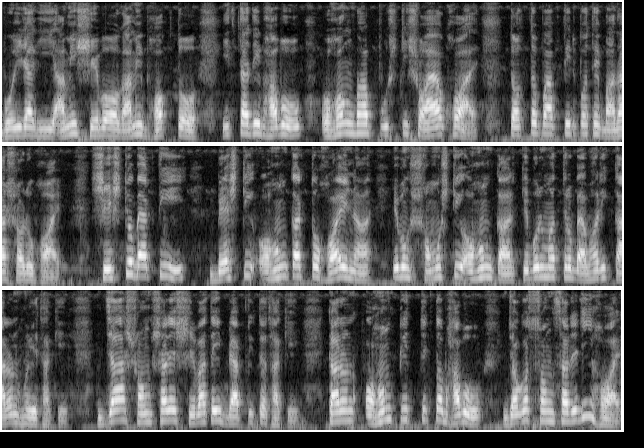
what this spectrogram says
বৈরাগী, আমি সেবক, আমি ভক্ত ইত্যাদি ভাবও অহংভাব পুষ্টি সহায়ক হওয়ায় তত্ত্বপ্রাপ্তির পথে বাধাস্বরূপ হয়। শ্রেষ্ঠ ব্যক্তির ব্যষ্টি অহংকার তো হয় না এবং সমষ্টি অহংকার কেবলমাত্র ব্যবহারিক কারণ হয়ে থাকে, যা সংসারের সেবাতেই ব্যাপৃত থাকে, কারণ অহংকৃতিত্ব ভাবও জগৎ সংসারেরই হয়।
